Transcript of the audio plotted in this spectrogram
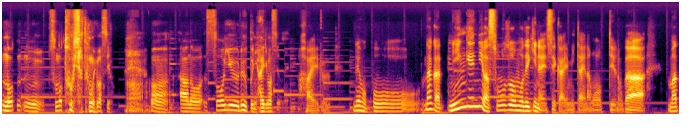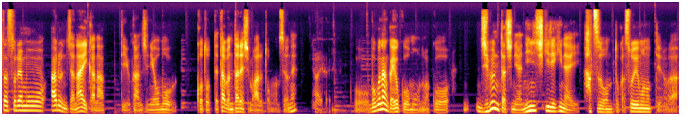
うの、うん、その通りだと思いますよ。うんうん、あのそういうループに入りますよね。入る。でもこうなんか人間には想像もできない世界みたいなものっていうのがまたそれもあるんじゃないかなっていう感じに思うことって多分誰しもあると思うんですよね。はいはい。こう僕なんかよく思うのはこう自分たちには認識できない発音とかそういうものっていうのが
